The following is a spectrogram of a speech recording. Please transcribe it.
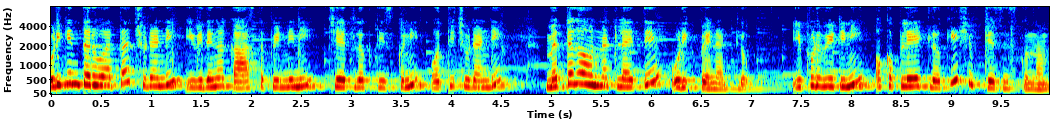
ఉడికిన తరువాత చూడండి ఈ విధంగా కాస్త పిండిని చేతిలోకి తీసుకుని ఒత్తి చూడండి. మెత్తగా ఉన్నట్లయితే ఉడికిపోయినట్లు. ఇప్పుడు వీటిని ఒక ప్లేట్లోకి షిఫ్ట్ చేసేసుకుందాం.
